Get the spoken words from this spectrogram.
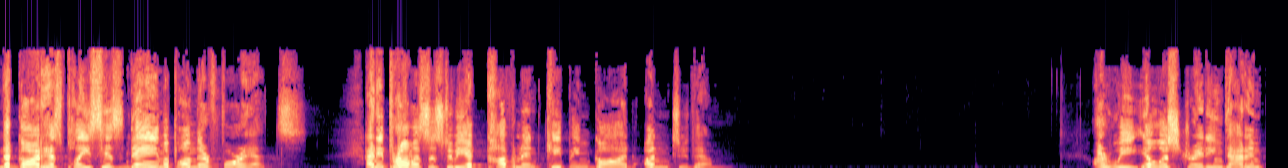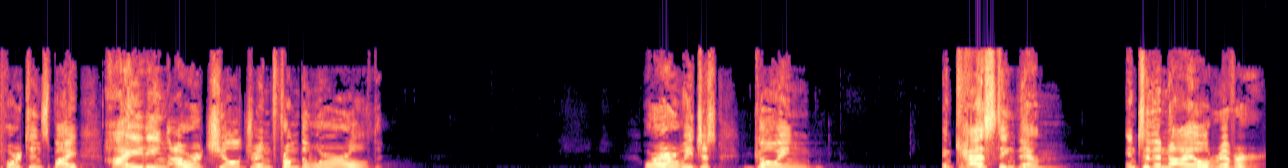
that God has placed His name upon their foreheads. And He promises to be a covenant keeping God unto them. Are we illustrating that importance by hiding our children from the world? Or are we just going and casting them into the Nile River,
